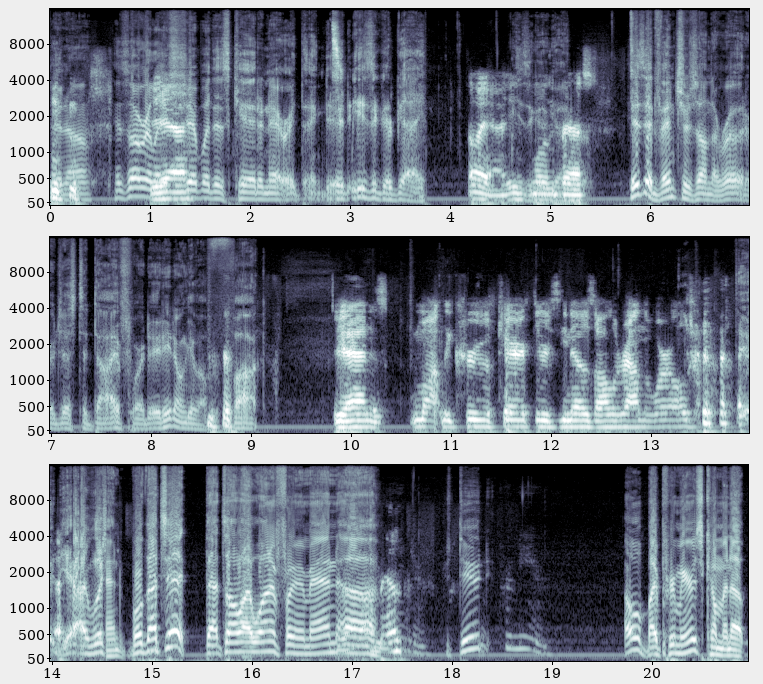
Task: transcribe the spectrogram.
You know, his whole relationship with his kid and everything, dude. He's a good guy. Oh yeah, he's, He's a one of good the guy. best. His adventures on the road are just to die for, dude. He don't give a fuck. Yeah, and his motley crew of characters he knows all around the world. Dude, yeah, I wish. And, well, that's it. That's all I wanted from you, man. Uh, man. dude. Oh, my premiere's coming up.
